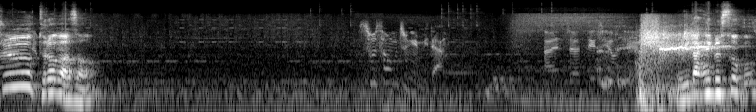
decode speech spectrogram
쭉. 들어가서. 여기다 핵을 쏘고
